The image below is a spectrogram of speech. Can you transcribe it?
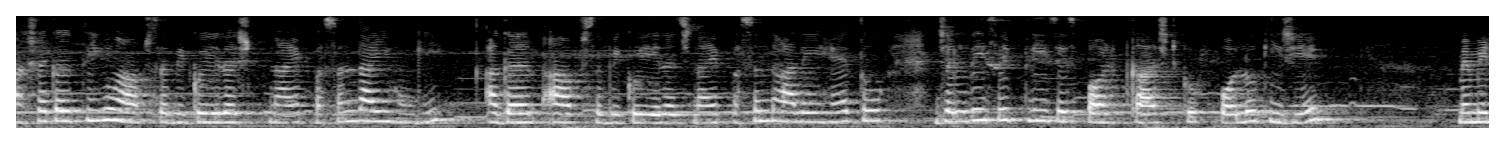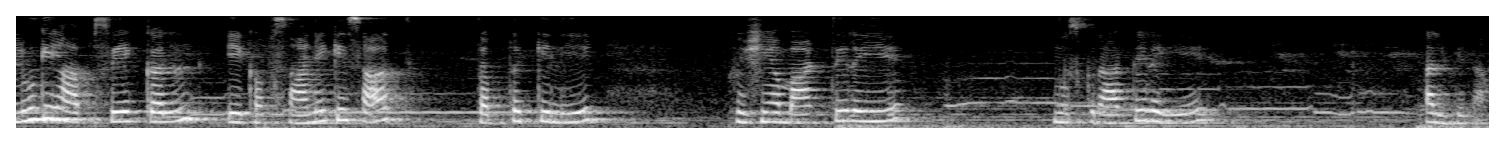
आशा करती हूँ आप सभी को ये रचनाएँ पसंद आई होंगी। अगर आप सभी को ये रचनाएँ पसंद आ रही हैं तो जल्दी से प्लीज़ इस पॉडकास्ट को फॉलो कीजिए। मैं मिलूँगी आपसे कल एक अफसाने के साथ। तब तक के लिए खुशियाँ बांटते रहिए, मुस्कुराते रहिए। अलविदा।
